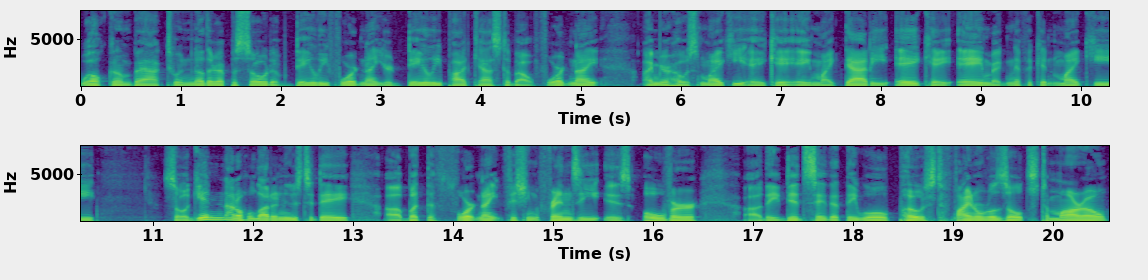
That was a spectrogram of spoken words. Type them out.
Welcome back to another episode of Daily Fortnite, your daily podcast about Fortnite. I'm your host, Mikey, aka Mike Daddy, aka Magnificent Mikey. So, again, not a whole lot of news today, uh, but the Fortnite fishing frenzy is over. Uh, they did say that they will post final results tomorrow.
